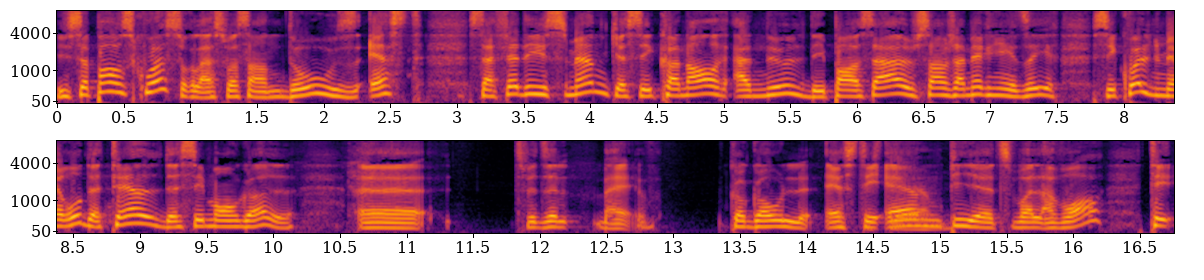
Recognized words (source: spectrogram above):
Il se passe quoi sur la 72 Est? Ça fait des semaines que ces connards annulent des passages sans jamais rien dire. C'est quoi le numéro de tel de ces mongols? Euh, tu veux dire, ben, Google STM, puis euh, tu vas l'avoir. Tu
